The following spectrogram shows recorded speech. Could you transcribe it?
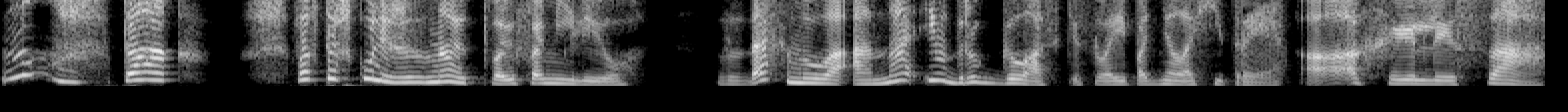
«Ну, так. В автошколе же знают твою фамилию». Вздохнула она и вдруг глазки свои подняла хитрые. «Ах и лиса!»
